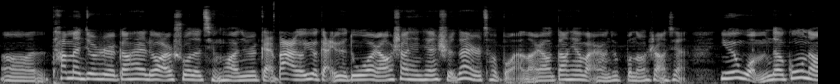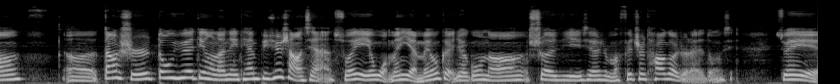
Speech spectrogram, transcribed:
嗯，他们就是刚才刘老师说的情况，就是改 bug 越改越多，然后上线前实在是测不完了，然后当天晚上就不能上线，因为我们的功能。呃，当时都约定了那天必须上线，所以我们也没有给这功能设计一些什么 feature toggle 之类的东西，所以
